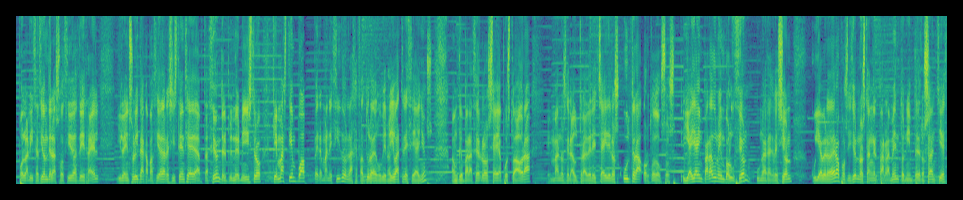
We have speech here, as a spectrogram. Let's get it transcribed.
polarización de la sociedad de Israel y la insólita capacidad de resistencia y adaptación del primer ministro que más tiempo ha permanecido en la jefatura del gobierno. Lleva 13 años, aunque para hacerlo se haya puesto ahora en manos de la ultraderecha y de los ultraortodoxos. Y haya imparado una involución, una regresión, cuya verdadera oposición no está en el Parlamento ni en Pedro Sánchez,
